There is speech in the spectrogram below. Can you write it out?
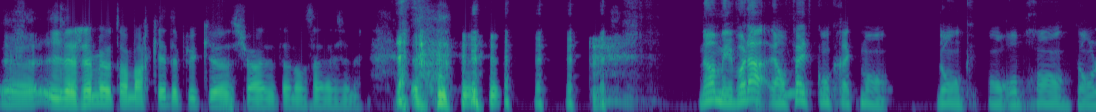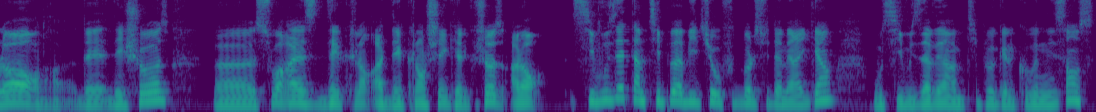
Il a jamais autant marqué depuis que Suarez est annoncé national. Non, mais voilà en fait concrètement, donc on reprend dans l'ordre des des choses, heu, Suarez a déclenché quelque chose. Alors, si vous êtes un petit peu habitué au football sud-américain ou si vous avez un petit peu quelques connaissances,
